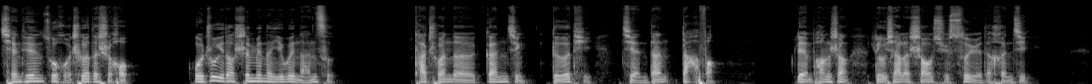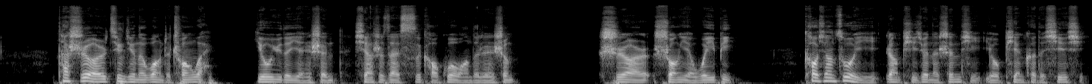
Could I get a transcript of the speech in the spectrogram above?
前天坐火车的时候，我注意到身边的一位男子，他穿的干净、得体、简单、大方，脸庞上留下了少许岁月的痕迹。他时而静静地望着窗外，忧郁的眼神像是在思考过往的人生；时而双眼微闭，靠向座椅，让疲倦的身体有片刻的歇息。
